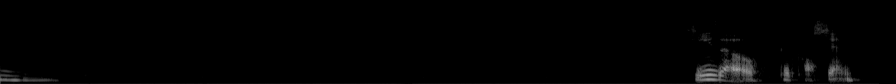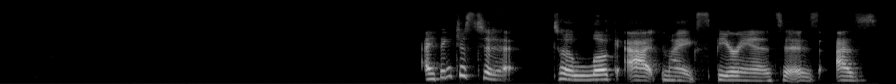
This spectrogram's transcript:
Hmm. Jizo, good question. I think just to to look at my experiences as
